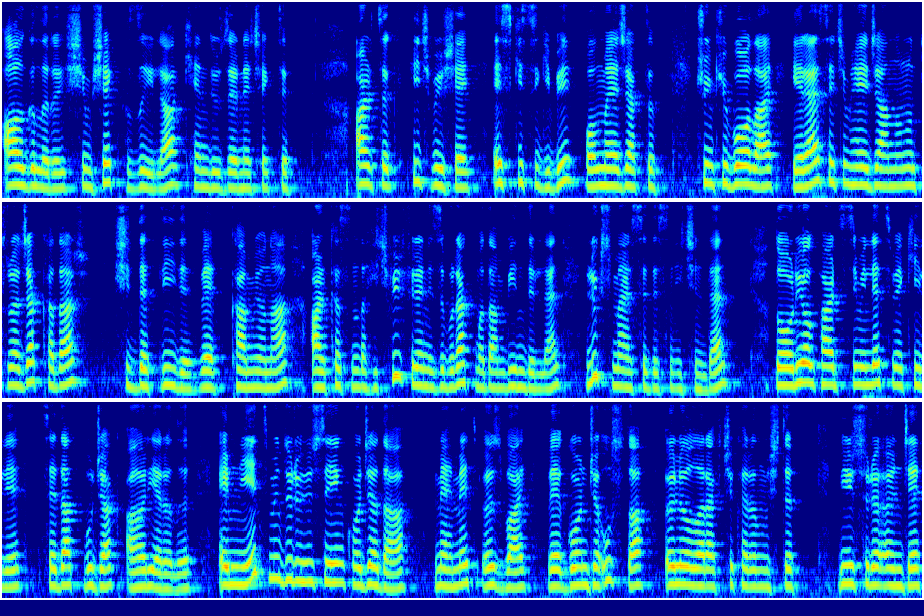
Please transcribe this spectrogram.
algıları şimşek hızıyla kendi üzerine çekti. Artık hiçbir şey eskisi gibi olmayacaktı. Çünkü bu olay yerel seçim heyecanını unutturacak kadar şiddetliydi ve kamyona arkasında hiçbir fren izi bırakmadan bindirilen lüks Mercedes'in içinden Doğru Yol Partisi Milletvekili Sedat Bucak ağır yaralı, Emniyet Müdürü Hüseyin Kocadağ, Mehmet Özbay ve Gonca Usta ölü olarak çıkarılmıştı. Bir süre önce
